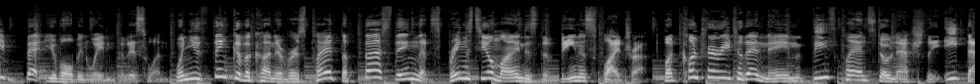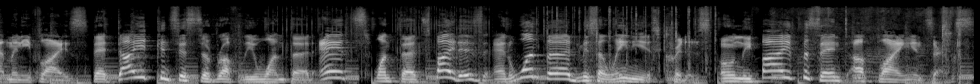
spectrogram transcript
I bet you've all been waiting for this one. When you think of a carnivorous plant, the first thing that springs to your mind is the Venus flytrap. But contrary to their name, these plants don't actually eat that many flies. Their diet consists of roughly one third ants, one third spiders, and one third miscellaneous critters. Only 5% are flying insects.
